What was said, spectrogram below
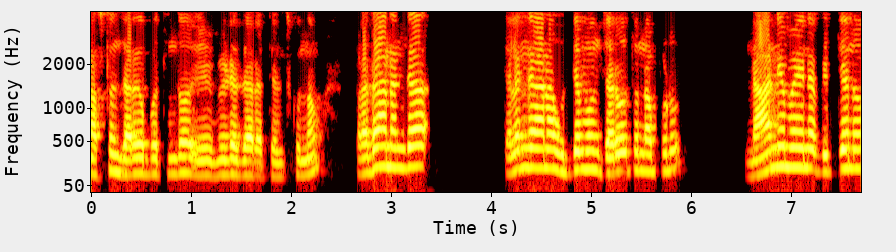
నష్టం జరగబోతుందో ఈ వీడియో ద్వారా తెలుసుకుందాం. ప్రధానంగా తెలంగాణ ఉద్యమం జరుగుతున్నప్పుడు నాణ్యమైన విద్యను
